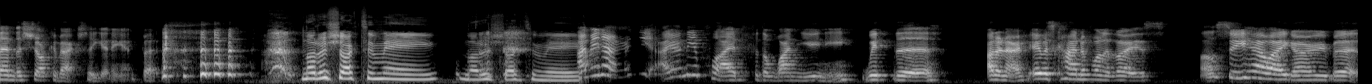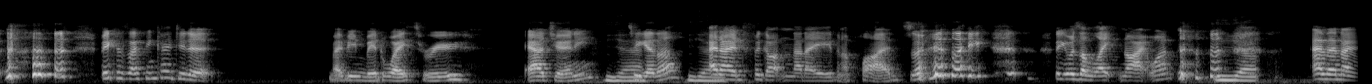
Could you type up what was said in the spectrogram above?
then the shock of actually getting it. But Not a shock to me. Not a shock to me. I mean, I only I only applied for the one uni with the I don't know. It was kind of one of those. I'll see how I go, but because I think I did it maybe midway through our journey Yeah. together, Yeah. and I had forgotten that I even applied. So like, I think it was a late night one, yeah. and then I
